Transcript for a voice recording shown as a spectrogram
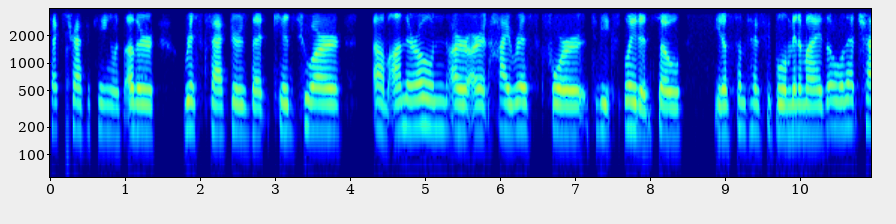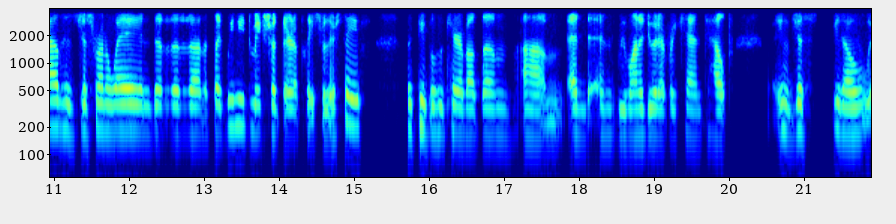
sex trafficking, with other risk factors, that kids who are um, on their own are, are at high risk for to be exploited. So, you know, sometimes people will minimize, oh well, that child has just run away, and da da da da. And it's like we need to make sure that they're in a place where they're safe with people who care about them, um, and and we want to do whatever we can to help. In just you know,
